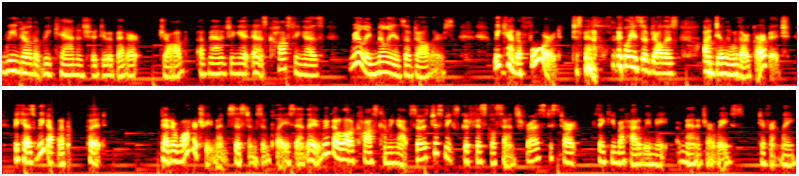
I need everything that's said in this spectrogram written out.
we know that we can and should do a better job of managing it, and it's costing us really millions of dollars. We can't afford to spend millions of dollars on dealing with our garbage because we got to put better water treatment systems in place and they, we've got a lot of costs coming up so it just makes good fiscal sense for us to start thinking about how do we make, manage our waste differently.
